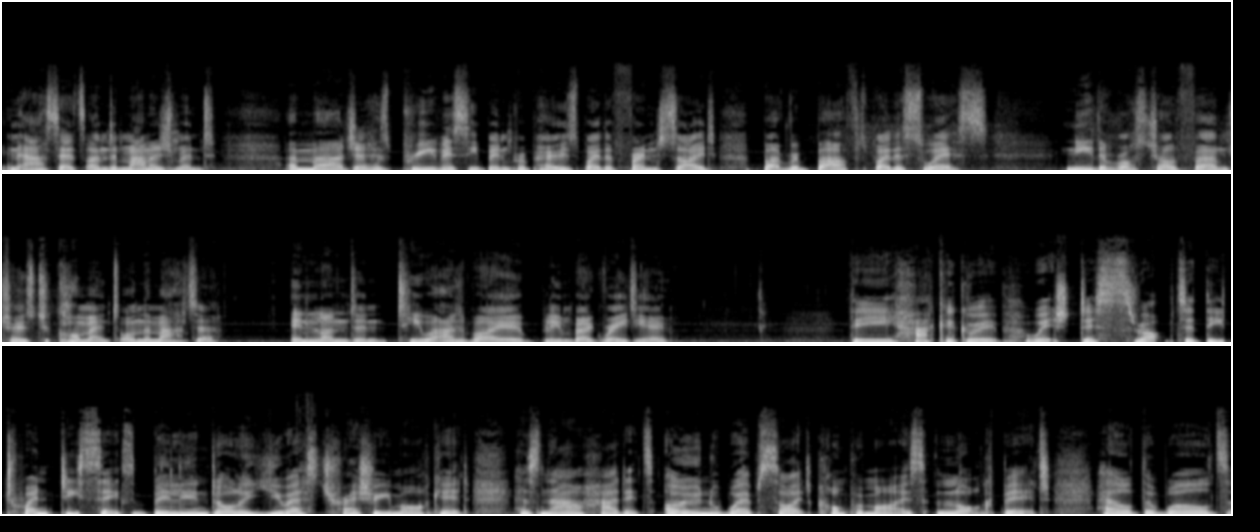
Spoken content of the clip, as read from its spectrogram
in assets under management. A merger has previously been proposed by the French side, but rebuffed by the Swiss. Neither Rothschild firm chose to comment on the matter. In London, Tiwa Adebayo, Bloomberg Radio. The hacker group, which disrupted the $26 billion US Treasury market, has now had its own website compromised. LockBit held the world's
